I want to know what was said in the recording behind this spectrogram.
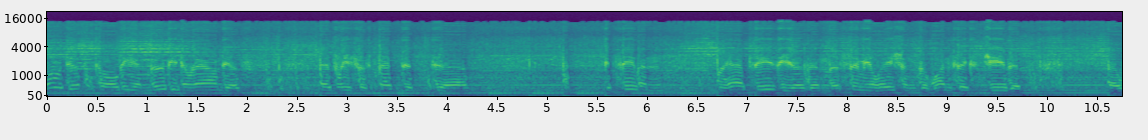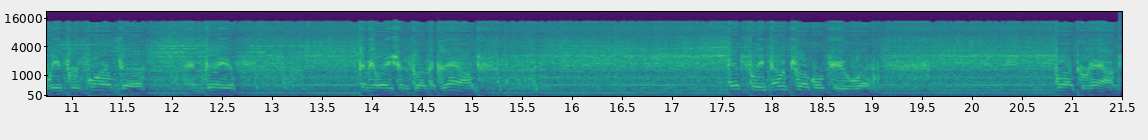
no difficulty in moving around as, as we suspected. Uh, it's even perhaps easier than the simulations of 1/6 G that uh, we performed uh, in various simulations on the ground. Absolutely no trouble to uh, walk around.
